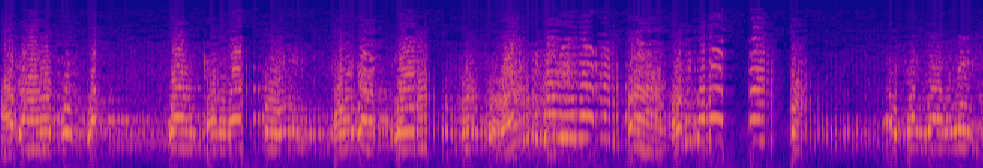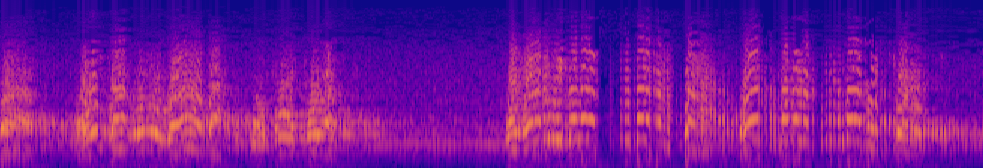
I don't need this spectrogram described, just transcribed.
idolatrous son coming up, so he kind of got blown up the first. What are we going to do this, Bob? What we going to do about this? They come down to me, Bob. Well, we got really well about it. No, kind of pull up. Well, we do do church? So the music? Go the the the students to the the the music, the fabric? Now, go the the the music to bring the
